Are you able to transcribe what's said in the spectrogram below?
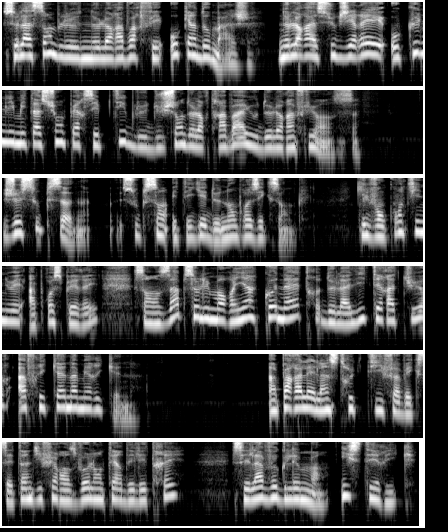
Cela semble ne leur avoir fait aucun dommage, ne leur a suggéré aucune limitation perceptible du champ de leur travail ou de leur influence. Je soupçonne, soupçon étayé de nombreux exemples, qu'ils vont continuer à prospérer sans absolument rien connaître de la littérature africaine-américaine. Un parallèle instructif avec cette indifférence volontaire des lettrés, c'est l'aveuglement hystérique,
